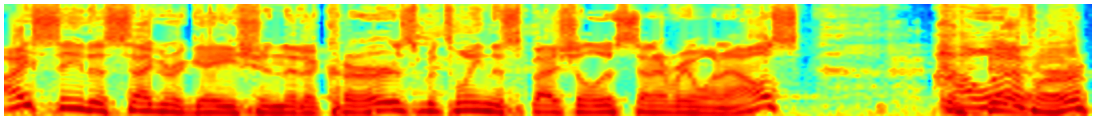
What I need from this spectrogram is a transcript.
I see the segregation that occurs between the specialists and everyone else. However,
